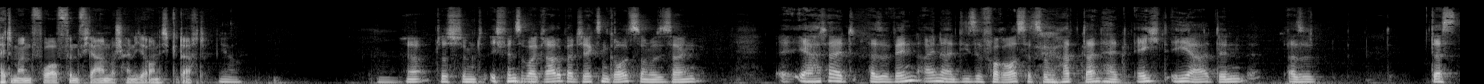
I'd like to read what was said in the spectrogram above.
hätte man vor fünf Jahren wahrscheinlich auch nicht gedacht. Ja. Ja, das stimmt. Ich finde es aber gerade bei Jackson Goldstone, muss ich sagen, er hat halt, also wenn einer diese Voraussetzungen hat, dann halt echt eher, denn, also, dass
